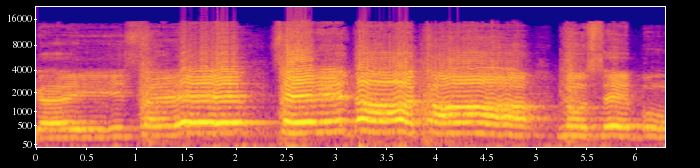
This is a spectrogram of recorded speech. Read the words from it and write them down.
گئی سر سردا کا نو سے بو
